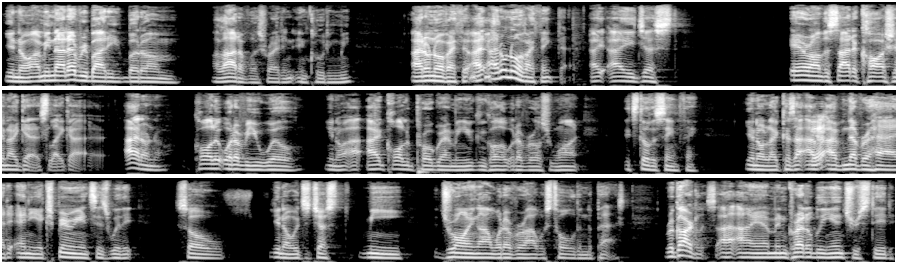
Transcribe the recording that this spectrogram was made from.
You know, I mean, not everybody, but um, a lot of us, right, in, including me. I don't know if I think. I, I don't know if I think that. I, I just err on the side of caution, I guess. Like, I, I don't know. Call it whatever you will. You know, I, I call it programming. You can call it whatever else you want. It's still the same thing. You know, like, because I, Yeah. I've never had any experiences with it. So, you know, it's just me drawing on whatever I was told in the past. Regardless, I, I am incredibly interested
